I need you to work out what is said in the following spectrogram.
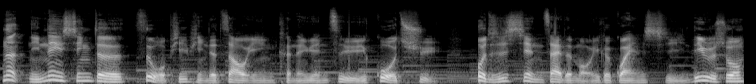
那你内心的自我批评的噪音，可能源自于过去或者是现在的某一个关系。例如说，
